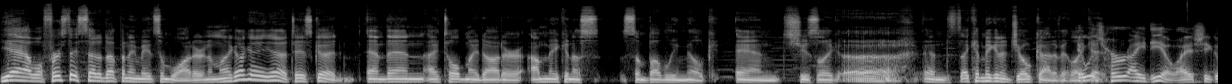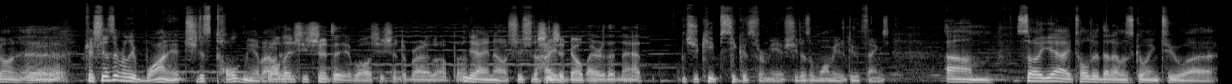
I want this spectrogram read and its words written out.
Yeah, well, first I set it up and I made some water, and I'm like, okay, yeah, it tastes good. And then I told my daughter, I'm making us some bubbly milk, and she's like, "Ugh," and I kept making a joke out of it. Like it was her idea. Why is she going? Because she doesn't really want it. She just told me about well, it. Well, then she shouldn't. Have, well, she shouldn't have brought it up. Then. Yeah, I know. She should. She hide, should know better than that. She should keep secrets from me if she doesn't want me to do things. Um, so yeah, I told her that I was going to uh,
